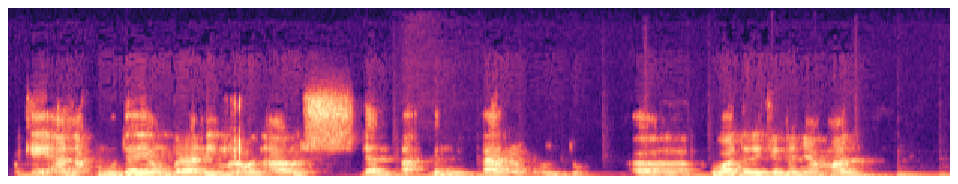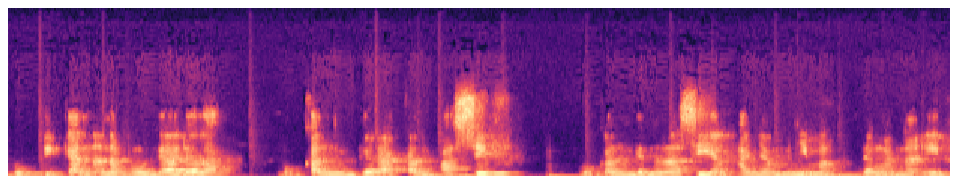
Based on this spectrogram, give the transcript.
Oke, anak muda yang berani melawan arus dan tak gentar untuk uh, keluar dari zona nyaman, buktikan anak muda adalah bukan gerakan pasif, bukan generasi yang hanya menyimak dengan naif.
